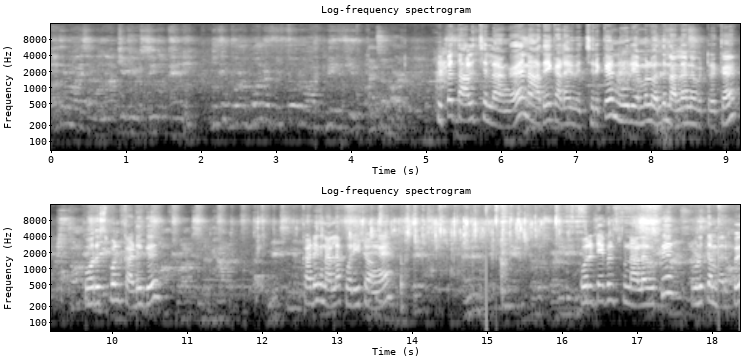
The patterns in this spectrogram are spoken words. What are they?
Otherwise, I will not give you a single penny. Look at what a wonderful photo I've made of you. That's a heart. இப்போ தாளிச்சிடலாங்க நான் அதே கடாய் வச்சுருக்கேன் நூறு எம்எல் வந்து நல்லெண்ணெய் விட்டுருக்கேன் ஒரு ஸ்பூன் கடுகு கடுகு நல்லா பொரிட்டோங்க ஒரு டேபிள் ஸ்பூன் அளவுக்கு உளுத்தம்பருப்பு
